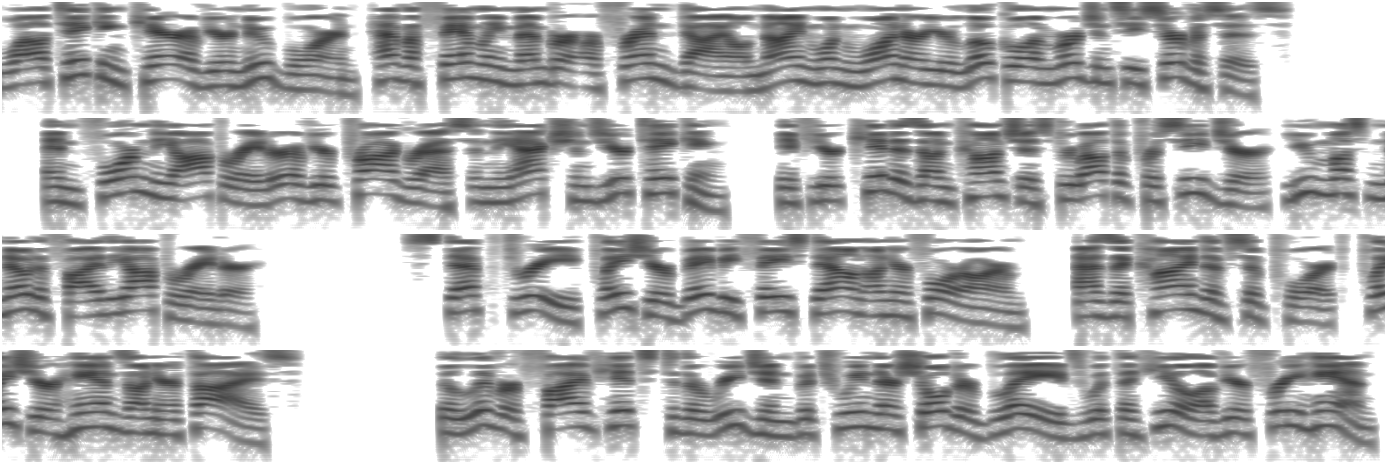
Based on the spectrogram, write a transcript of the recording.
While taking care of your newborn, have a family member or friend dial 911 or your local emergency services. Inform the operator of your progress and the actions you're taking. If your kid is unconscious throughout the procedure, you must notify the operator. Step 3. Place your baby face down on your forearm. As a kind of support, place your hands on your thighs. Deliver 5 hits to the region between their shoulder blades with the heel of your free hand.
